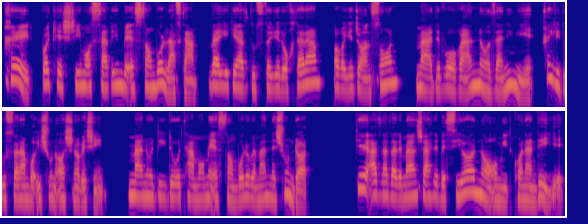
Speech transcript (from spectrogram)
خیر با کشتی مستقیم به استانبول رفتم و یکی از دوستای دخترم آقای جانسون مرد واقعا نازنینیه خیلی دوست دارم با ایشون آشنا بشین منو دید و تمام استانبول رو به من نشون داد که از نظر من شهر بسیار ناامید کننده ایه.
